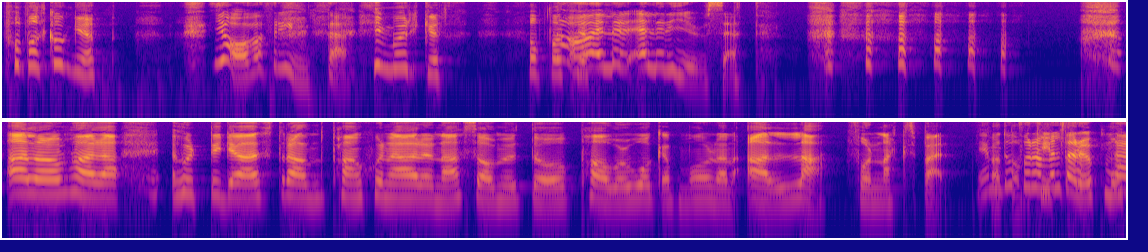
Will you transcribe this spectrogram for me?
På balkongen? Ja, varför inte? I mörkret, hoppas jag. Ja, eller, eller i ljuset. Alla de här äh, hurtiga strandpensionärerna som är ute och powerwalkar på morgonen, alla får nackspärr. Ja, för att de, de tittar upp mot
